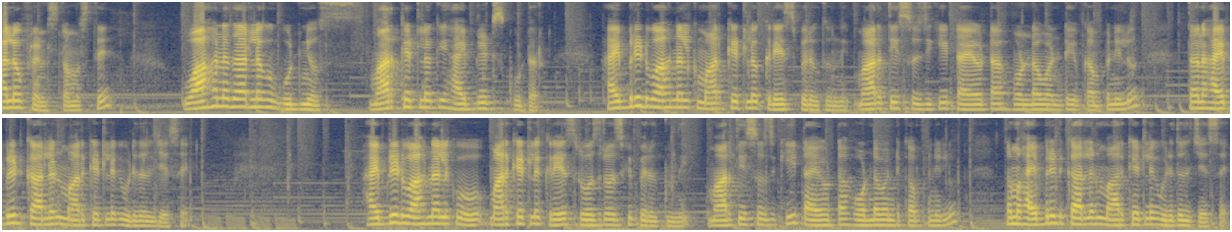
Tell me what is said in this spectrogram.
హలో ఫ్రెండ్స్ నమస్తే. వాహనదారులకు గుడ్ న్యూస్. మార్కెట్లోకి హైబ్రిడ్ స్కూటర్. హైబ్రిడ్ వాహనాలకు మార్కెట్లో క్రేజ్ పెరుగుతుంది. మారుతి సుజుకి టయోటా హోండా వంటి కంపెనీలు తన హైబ్రిడ్ కార్లను మార్కెట్లోకి విడుదల చేశాయి. హైబ్రిడ్ వాహనాలకు మార్కెట్లో క్రేజ్ రోజు రోజుకి పెరుగుతుంది. మారుతి సుజుకి టయోటా హోండా వంటి కంపెనీలు తమ హైబ్రిడ్ కార్లను మార్కెట్లోకి విడుదల చేశాయి.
